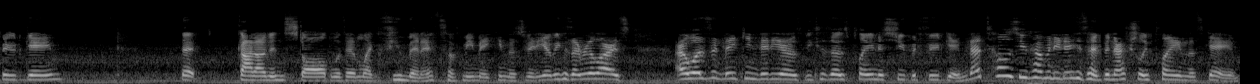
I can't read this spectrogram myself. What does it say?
Food Game that got uninstalled within like a few minutes of me making this video because I realized I wasn't making videos because I was playing a stupid food game. That tells you how many days I've been actually playing this game.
